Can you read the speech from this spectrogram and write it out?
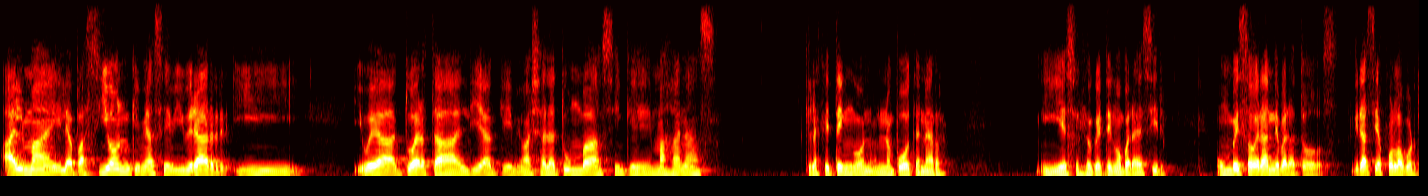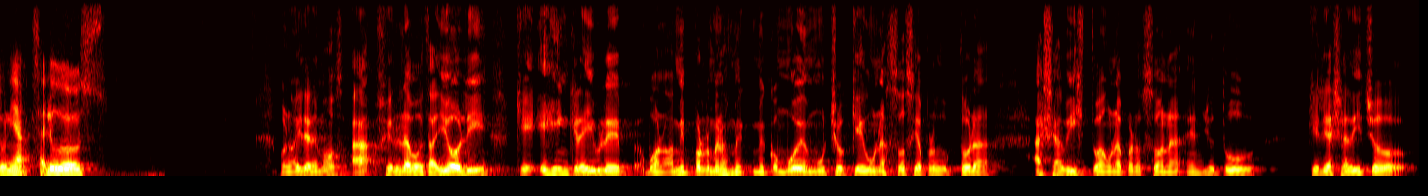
alma y la pasión que me hace vibrar y, voy a actuar hasta el día que me vaya a la tumba, así que más ganas que las que tengo no, no puedo tener. Y eso es lo que tengo para decir. Un beso grande para todos. Gracias por la oportunidad. Saludos. Bueno, ahí tenemos a Fiorella Botaioli, que es increíble, bueno, a mí por lo menos me, conmueve mucho que una socia productora haya visto a una persona en YouTube que le haya dicho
